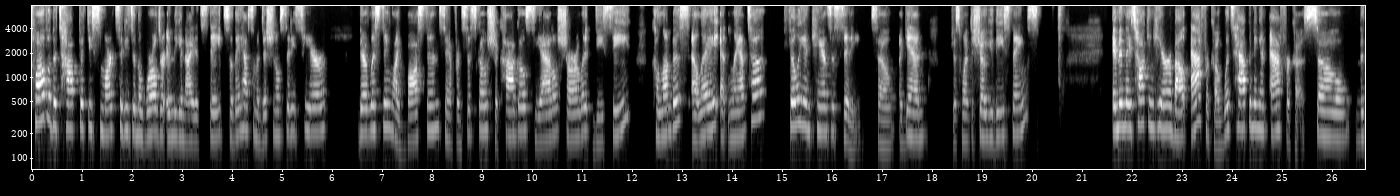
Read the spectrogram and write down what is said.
12 of the top 50 smart cities in the world are in the United States. So they have some additional cities here. They're listing like Boston, San Francisco, Chicago, Seattle, Charlotte, DC, Columbus, LA, Atlanta, Philly, and Kansas City. So again, just wanted to show you these things. And then they're talking here about Africa. What's happening in Africa? So, the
